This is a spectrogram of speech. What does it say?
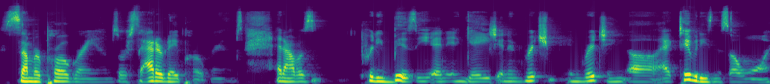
summer programs or Saturday programs. And I was pretty busy and engaged in enrich, enriching uh, activities and so on.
